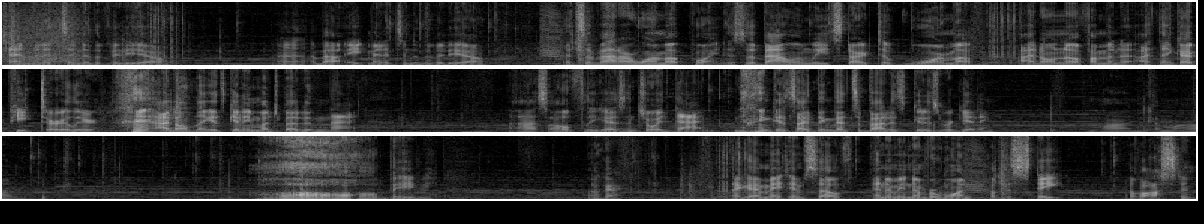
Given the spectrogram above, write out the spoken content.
10 minutes into the video. Uh, about 8 minutes into the video. It's about our warm-up point. This is about when we start to warm up. I don't know if I'm gonna... I think I peaked earlier. I don't think it's getting much better than that. Uh, so hopefully you guys enjoyed that, because I think that's about as good as we're getting. Come on, come on. Oh, baby. Okay. That guy made himself enemy number one of the state of Austin.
